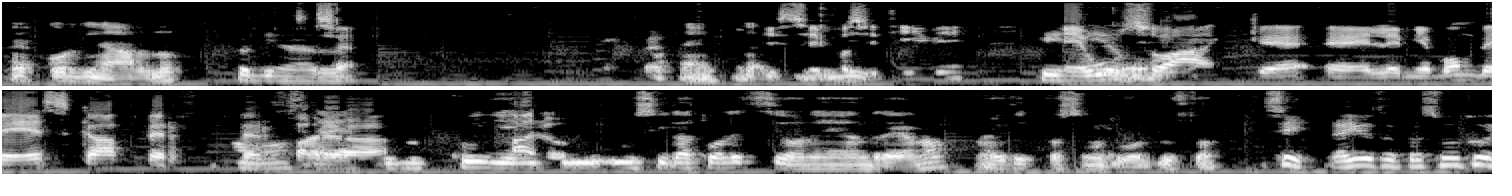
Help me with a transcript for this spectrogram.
Per coordinarlo. Coordinarlo. Sì. Okay. Tutti positivi quindi e io... uso anche eh, le mie bombe esca per, per oh, fare quindi allora. usi la tua lezione Andrea no? aiuti il prossimo tuo giusto? sì aiuto il prossimo tuo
